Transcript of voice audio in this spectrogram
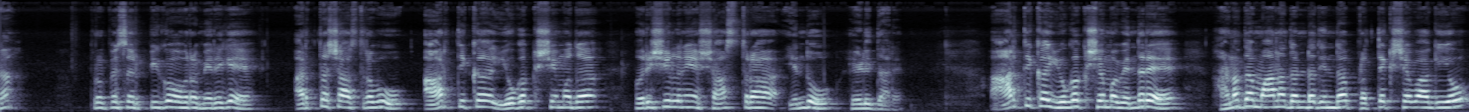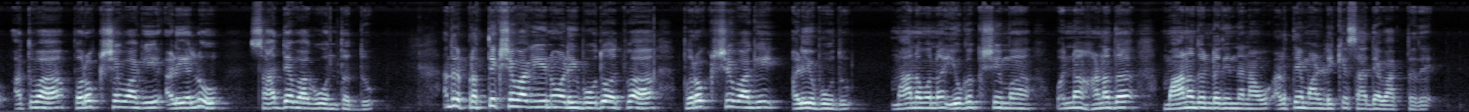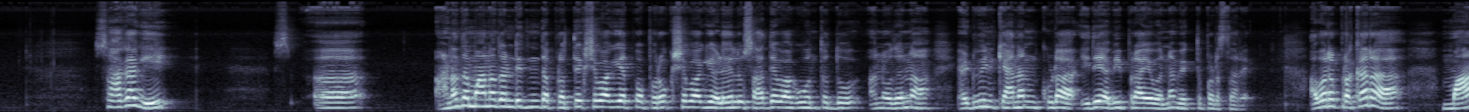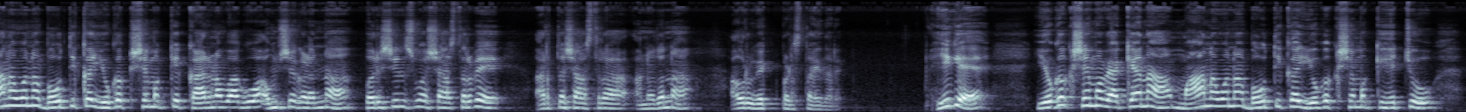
ಪ್ರೊಫೆಸರ್ ಪಿಗೋ ಅವರ ಮೇರೆಗೆ ಅರ್ಥಶಾಸ್ತ್ರವು ಆರ್ಥಿಕ ಯೋಗಕ್ಷೇಮದ ಪರಿಶೀಲನೆಯ ಶಾಸ್ತ್ರ ಎಂದು ಹೇಳಿದ್ದಾರೆ. ಆರ್ಥಿಕ ಯೋಗಕ್ಷೇಮವೆಂದರೆ ಹಣದ ಮಾನದಂಡದಿಂದ ಪ್ರತ್ಯಕ್ಷವಾಗಿಯೋ ಅಥವಾ ಪರೋಕ್ಷವಾಗಿ ಅಳೆಯಲು ಸಾಧ್ಯವಾಗುವಂಥದ್ದು. ಅಂದರೆ ಪ್ರತ್ಯಕ್ಷವಾಗಿಯೂ ಅಳೆಯಬಹುದು ಅಥವಾ ಪರೋಕ್ಷವಾಗಿ ಅಳೆಯಬಹುದು. ಮಾನವನ ಯೋಗಕ್ಷೇಮವನ್ನು ಹಣದ ಮಾನದಂಡದಿಂದ ನಾವು ಅಳತೆ ಮಾಡಲಿಕ್ಕೆ ಸಾಧ್ಯವಾಗ್ತದೆ. ಸೊ ಹಾಗಾಗಿ ಹಣದ ಮಾನದಂಡದಿಂದ ಪ್ರತ್ಯಕ್ಷವಾಗಿ ಅಥವಾ ಪರೋಕ್ಷವಾಗಿ ಅಳೆಯಲು ಸಾಧ್ಯವಾಗುವಂಥದ್ದು ಅನ್ನೋದನ್ನು ಎಡ್ವಿನ್ ಕ್ಯಾನನ್ ಕೂಡ ಇದೇ ಅಭಿಪ್ರಾಯವನ್ನು ವ್ಯಕ್ತಪಡಿಸ್ತಾರೆ. ಅವರ ಪ್ರಕಾರ ಮಾನವನ ಭೌತಿಕ ಯೋಗಕ್ಷೇಮಕ್ಕೆ ಕಾರಣವಾಗುವ ಅಂಶಗಳನ್ನು ಪರಿಶೀಲಿಸುವ ಶಾಸ್ತ್ರವೇ ಅರ್ಥಶಾಸ್ತ್ರ ಅನ್ನೋದನ್ನು ಅವರು ವ್ಯಕ್ತಪಡಿಸ್ತಾ ಇದ್ದಾರೆ. ಹೀಗೆ ಯೋಗಕ್ಷೇಮ ವ್ಯಾಖ್ಯಾನ ಮಾನವನ ಭೌತಿಕ ಯೋಗಕ್ಷೇಮಕ್ಕೆ ಹೆಚ್ಚು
